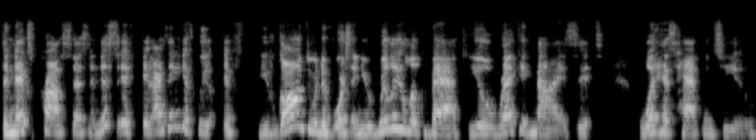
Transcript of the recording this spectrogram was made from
the next process and this if, if, i think if we if you've gone through a divorce and you really look back you'll recognize it what has happened to you.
